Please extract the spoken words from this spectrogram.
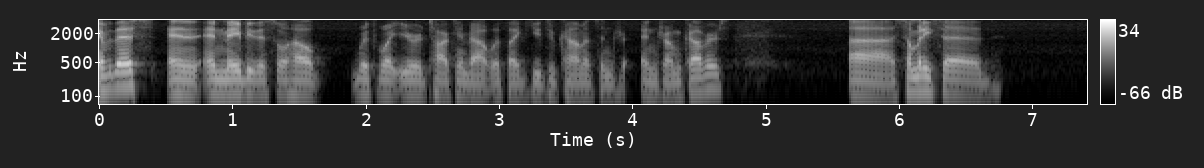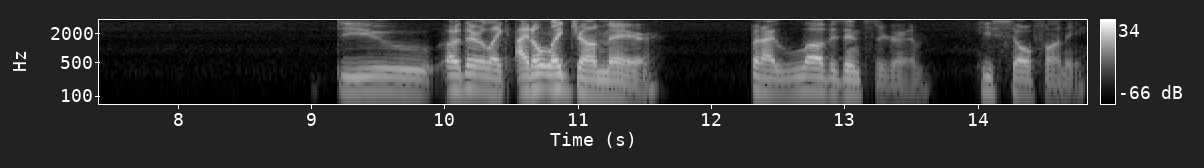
of this, and and maybe this will help with what you were talking about with like YouTube comments and and drum covers. Uh, somebody said, "Do you?" Are there like I don't like John Mayer, but I love his Instagram. He's so funny.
